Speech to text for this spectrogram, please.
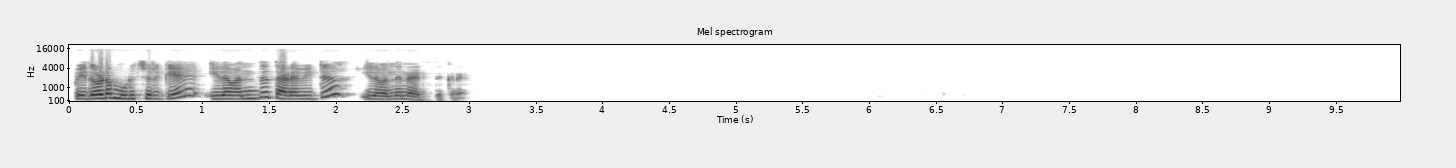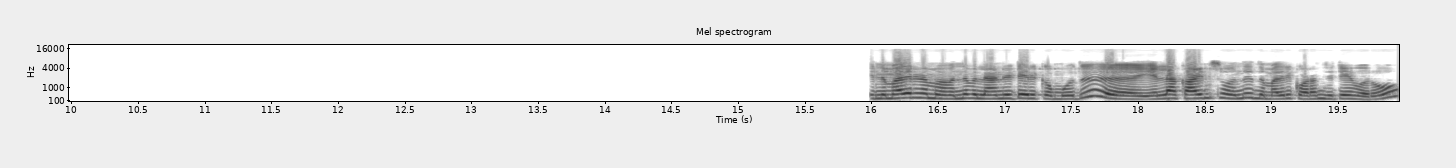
இப்போ இதோட முடிச்சிருக்கேன். இதை வந்து தடவிட்டு இதை வந்து நான் எடுத்துக்கிறேன். இந்த மாதிரி நம்ம வந்து விளையாண்டுட்டே இருக்கும்போது எல்லா காயின்ஸும் வந்து இந்த மாதிரி குறைஞ்சிட்டே வரும்.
